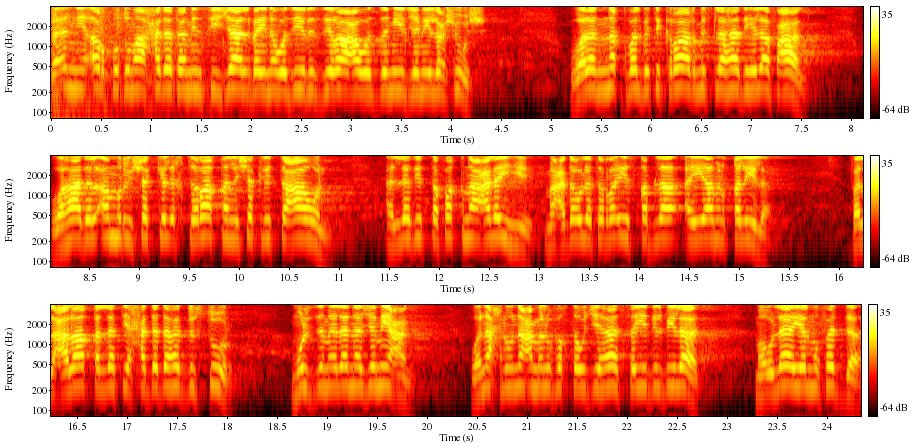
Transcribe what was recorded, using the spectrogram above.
بأني أرفض ما حدث من سجال بين وزير الزراعة والزميل جميل عشوش ولن نقبل بتكرار مثل هذه الأفعال. وهذا الأمر يشكل اختراقا لشكل التعاون الذي اتفقنا عليه مع دولة الرئيس قبل أيام قليلة. فالعلاقة التي حددها الدستور ملزمة لنا جميعا. ونحن نعمل وفق توجيهات سيد البلاد مولاي المفدى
